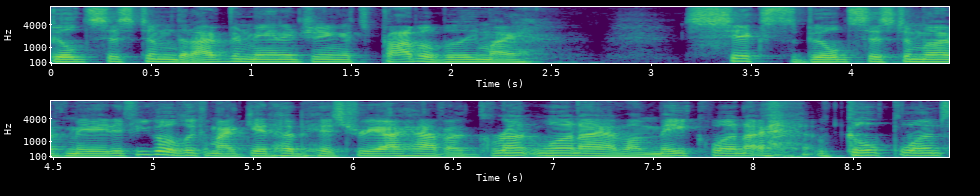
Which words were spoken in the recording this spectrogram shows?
build system that I've been managing. It's probably my sixth build system I've made. If you go look at my GitHub history, I have a grunt one, I have a make one, I have gulp ones.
